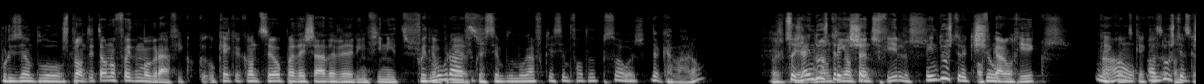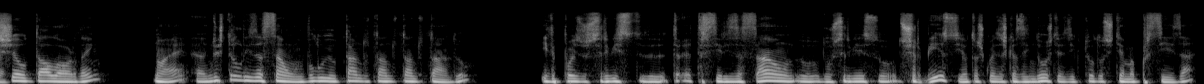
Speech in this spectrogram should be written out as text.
Por exemplo, Mas pronto, então não foi demográfico. O que é que aconteceu para deixar de haver infinitos foi demográfico. É sempre demográfico, é sempre falta de pessoas. Acabaram. Mas Ou seja, a indústria não tinham cresceu- tantos filhos? A indústria Ou ficaram ricos? Que é que Não, que é que a indústria aconteceu? cresceu de tal ordem, não é? A industrialização evoluiu tanto, tanto, tanto, tanto, e depois os serviços de ter- terceirização do, do serviço, dos serviços e outras coisas que as indústrias e que todo o sistema precisa,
